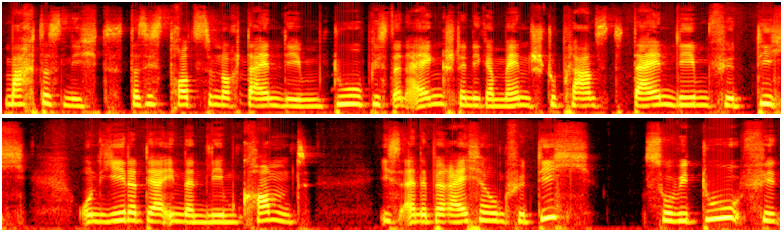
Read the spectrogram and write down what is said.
mach das nicht. Das ist trotzdem noch dein Leben. Du bist ein eigenständiger Mensch. Du planst dein Leben für dich. Und jeder, der in dein Leben kommt, ist eine Bereicherung für dich so wie du für,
